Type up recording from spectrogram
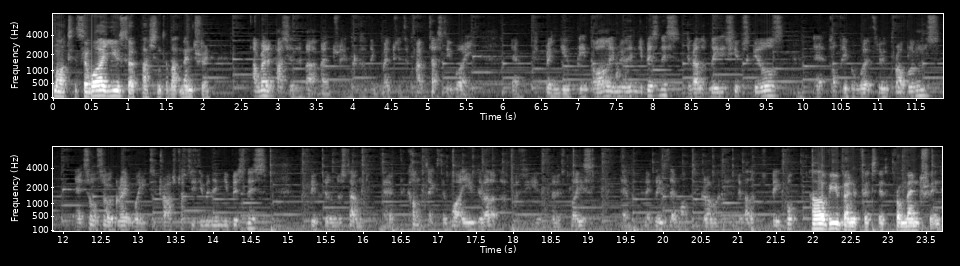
Martin, so why are you so passionate about mentoring? I'm really passionate about mentoring because I think mentoring is a fantastic way to bring new people on in within your business, develop leadership skills, uh, help people work through problems. It's also a great way to drive strategy within your business. People can understand uh, the context of why you developed that strategy in the first place, um, and it leads them on to grow and develop as people. How have you benefited from mentoring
